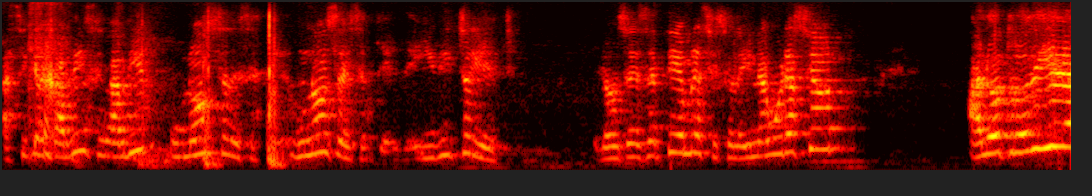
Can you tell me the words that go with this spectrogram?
Así que el jardín se va a abrir un 11 de septiembre. Un 11 de septiembre y dicho y hecho. El 11 de septiembre se hizo la inauguración. Al otro día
